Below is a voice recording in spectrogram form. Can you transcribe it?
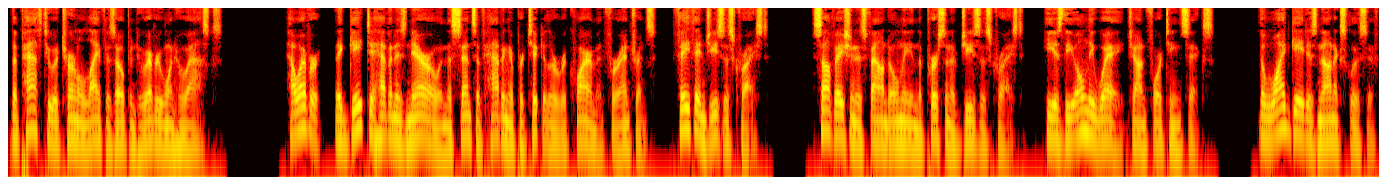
the path to eternal life is open to everyone who asks. However, the gate to heaven is narrow in the sense of having a particular requirement for entrance faith in Jesus Christ. Salvation is found only in the person of Jesus Christ, He is the only way. John 14 6. The wide gate is non exclusive,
